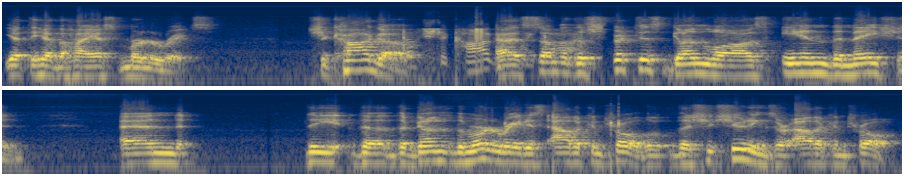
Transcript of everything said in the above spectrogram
yet they have the highest murder rates. Chicago, oh, Chicago has some of the strictest gun laws in the nation, and the the the gun the murder rate is out of control. The, the sh- shootings are out of control.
